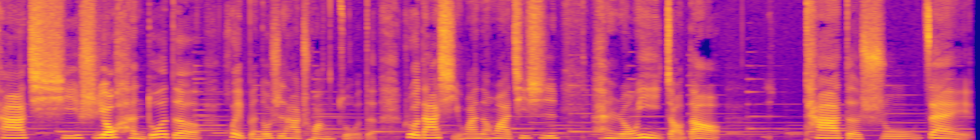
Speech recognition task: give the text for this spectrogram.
她其实有很多的绘本都是她创作的。如果大家喜欢的话，其实很容易找到她的书，在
